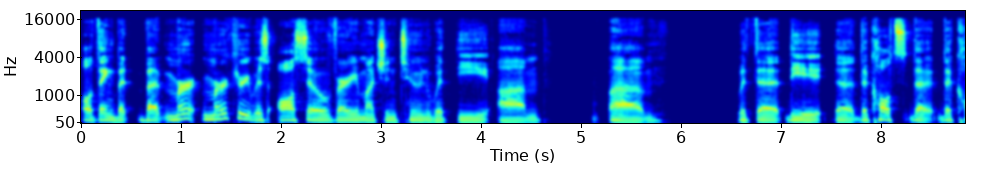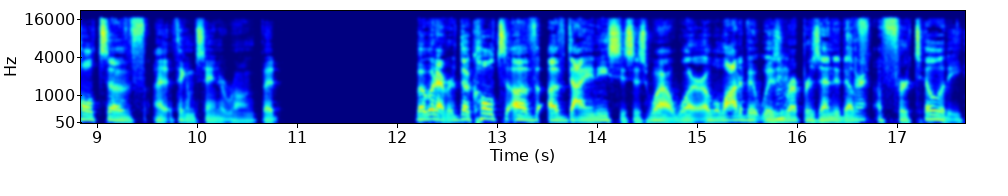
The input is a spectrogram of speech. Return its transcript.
whole thing, but, but Mer- Mercury was also very much in tune with the, um, um, with the the the the cults the the cults of I think I'm saying it wrong, but but whatever the cults of of Dionysus as well, where a lot of it was Mhm. representative right. of fertility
